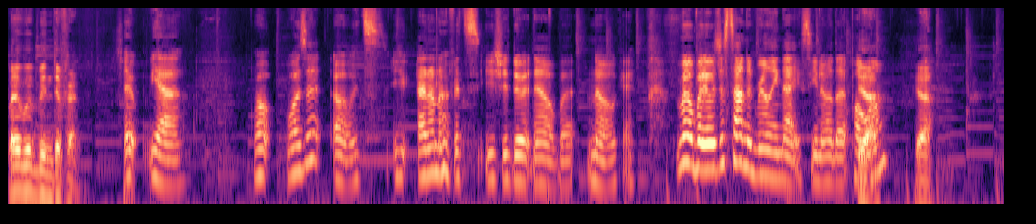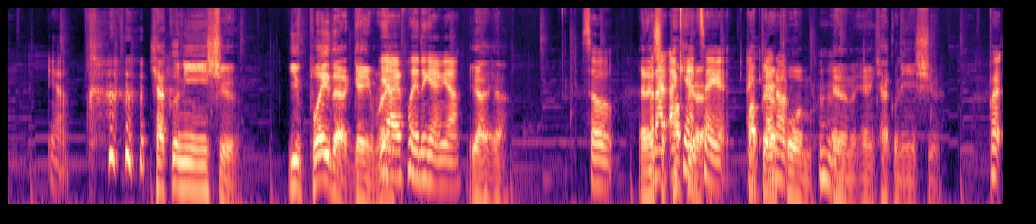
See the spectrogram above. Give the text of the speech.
but it would have been different. it, yeah. What was it? Oh, it's. You, I don't know if it's. You should do it now, but no, okay. No, but it was just sounded really nice. You know that poem. Yeah, Yeah. yeah. 百人一首. You play that game, right? Yeah, I played the game. Yeah. yeah, yeah. So, And but it's I, a popular, I can't say it. I- I Popular don't- poem mhm. in, in 百人一首. But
